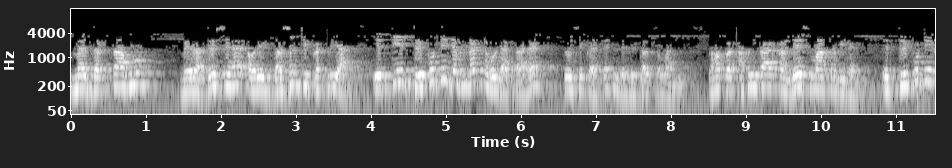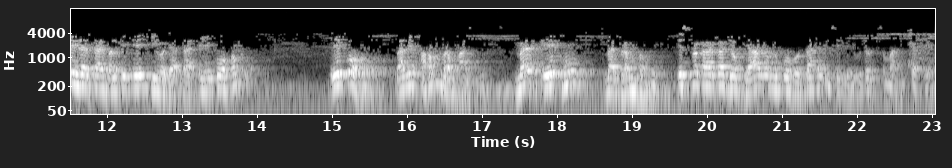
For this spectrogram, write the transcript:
मैं दर्शता हूँ, मेरा दृश्य है और एक दर्शन की प्रक्रिया ये तीन त्रिपुटी जब नष्ट हो जाता है तो इसे कहते हैं निर्विकल्प समाधि। वहाँ पर अहंकार का लेस मात्र भी नहीं। ये त्रिपुटी नहीं रहता है, बल्कि एक ही हो जाता है। एको हम एको हम यानी अहम ब्रह्मास्मि। मैं एक हूँ, मैं ब्रह्म हूँ। इस प्रकार का जो ज्ञान उनको होता है, इसे निर्विकल्प समाधि कहते हैं।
